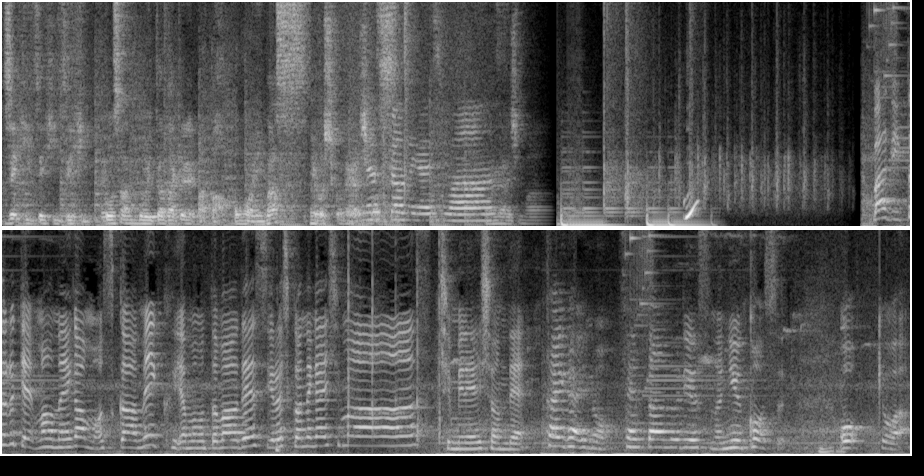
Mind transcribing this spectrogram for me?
ぜひぜひぜひご賛同いただければと思います。よろしくお願いしよろしますくお願いします。お願いします。バーディー取るけ真央の笑顔もスコアメイク山本真央です。よろしくお願いします。シミュレーションで海外のセンターのリュースのニューコースを今日は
